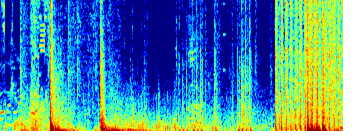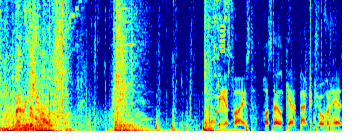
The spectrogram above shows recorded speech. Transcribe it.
That's a kill. Be advised, hostile care package overhead.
